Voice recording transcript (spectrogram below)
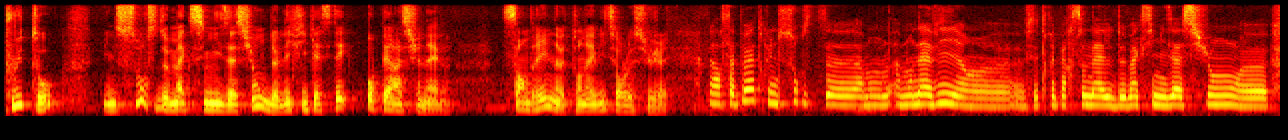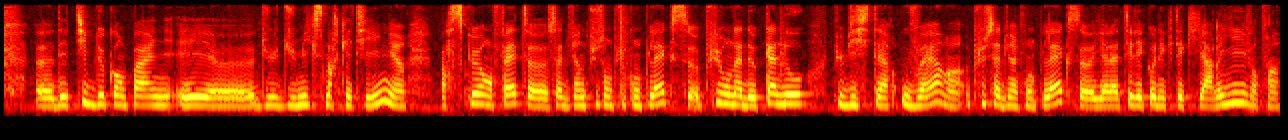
plutôt une source de maximisation de l'efficacité opérationnelle? Sandrine, ton avis sur le sujet? Alors ça peut être une source, à, mon, avis, hein, euh, c'est très personnel, de maximisation euh, euh, des types de campagnes et du, mix marketing, parce que en fait, ça devient de plus en plus complexe. Plus on a de canaux publicitaires ouverts, plus ça devient complexe. Il y a la télé connectée qui arrive. Enfin,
